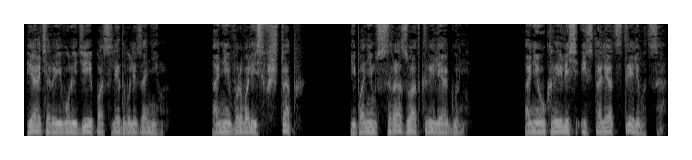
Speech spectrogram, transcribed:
Пятеро его людей последовали за ним. Они ворвались в штаб, и по ним сразу открыли огонь. Они укрылись и стали отстреливаться,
